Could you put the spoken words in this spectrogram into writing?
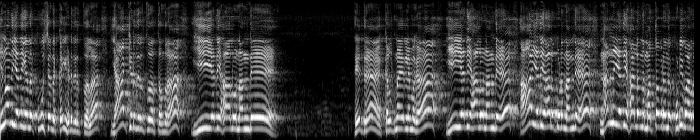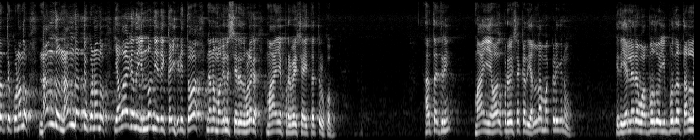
ಇನ್ನೊಂದು ಎದೆಗಿಂದ ಕೂಸಿಂದ ಕೈ ಹಿಡಿದಿರ್ತದಲ್ಲ, ಯಾಕೆ ಹಿಡಿದಿರ್ತದಂದ್ರೆ ಈ ಎದೆ ಹಾಲು ನಂದೇ. ತಿದ್ರೆ ಕಲ್ಪನೆ ಇರಲಿ ಮಗ, ಈ ಎದಿ ಹಾಲು ನಂದೇ, ಆ ಎದಿ ಹಾಲು ಕೂಡ ನಂದೇ, ನನ್ನ ಎದಿ ಹಾಲನ್ನು ಮತ್ತೊಬ್ಬರಿಂದ ಕುಡಿಬಾರ್ದು ಹತ್ತಿಕೊಂಡು ನಂದು ನಂದು ಹತ್ತಿಕೊಂಡು ಯಾವಾಗಿಂದ ಇನ್ನೊಂದು ಎದಿ ಕೈ ಹಿಡಿತೋ, ನನ್ನ ಮಗನ ಶರೀರದ ಒಳಗೆ ಮಾಯ ಪ್ರವೇಶ ಆಯ್ತು ಅಂತ ತಿಳ್ಕೊಬ ಅರ್ಥ ಆಯ್ತು ರೀ ಮಾಯ ಯಾವಾಗ ಪ್ರವೇಶ ಆಕದು ಎಲ್ಲ ಮಕ್ಕಳಿಗೂ ಇದು ಎಲ್ಲರ ಒಬ್ಬರದು ಇಬ್ಬರದ್ದು ತಲ್ಲ,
